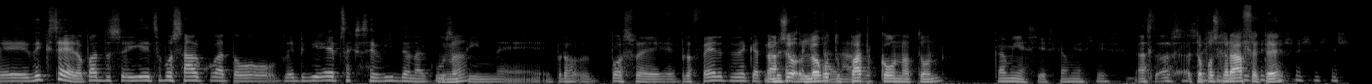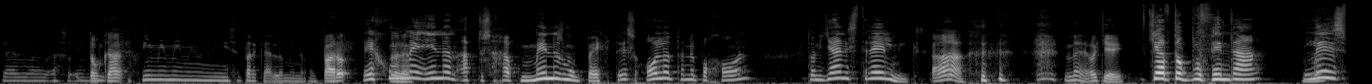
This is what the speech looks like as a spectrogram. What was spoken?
Ε, δεν ξέρω. Πάντως έτσι όπως άκουγα το. Επειδή έψαξα σε βίντεο να ακούσω Ναι. την, ε, προ, πώς ε, προφέρεται, δεν κατάφερα. Νομίζω να λόγω του καταλάβω. Πατ Κόνατον. Καμία σχέση, καμία σχέση. Ας, ας, ας- Το πώς όχι, γράφεται. όχι, όχι, όχι, όχι, ας- ας- Το μη- κα... Μη, μη, μη, μη, μη, σε παρακαλώ, μην νομίζεις. Παρό... Έχουμε Ωραία. έναν από τους αγαπημένους μου παίχτες όλων των εποχών, τον Γιάνις Στρέλνιεκς. Α, ναι, οκ. Και από το πουθενά Ναι. λες,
